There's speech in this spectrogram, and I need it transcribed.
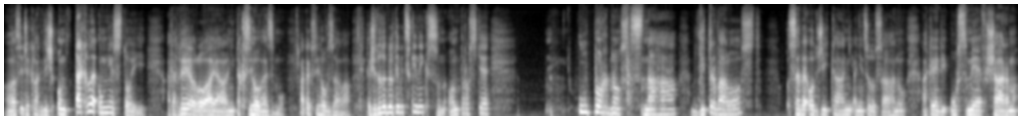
Ona si řekla, když on takhle o mě stojí a takhle je loajální, tak si ho vezmu. A tak si ho vzala. Takže toto byl typický Nixon. On prostě úpornost, snaha, vytrvalost, sebeodříkání a něco dosáhnu. A Kennedy úsměv, šarm,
